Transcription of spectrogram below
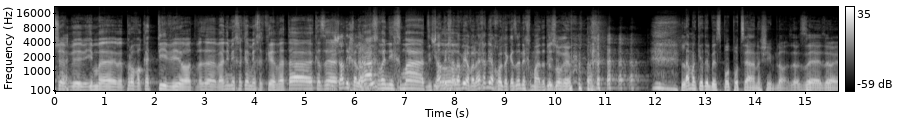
עם אה, פרובוקטיביות, ואני מחכה, מחכה, ואתה כזה נשארתי חלבי. רך ונחמד. נשארתי כאילו- חלבי, אבל איך אני יכול? אתה כזה נחמד, אתה זורם. למה קטל בספורט פוצע אנשים? לא, זה, זה, זה,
